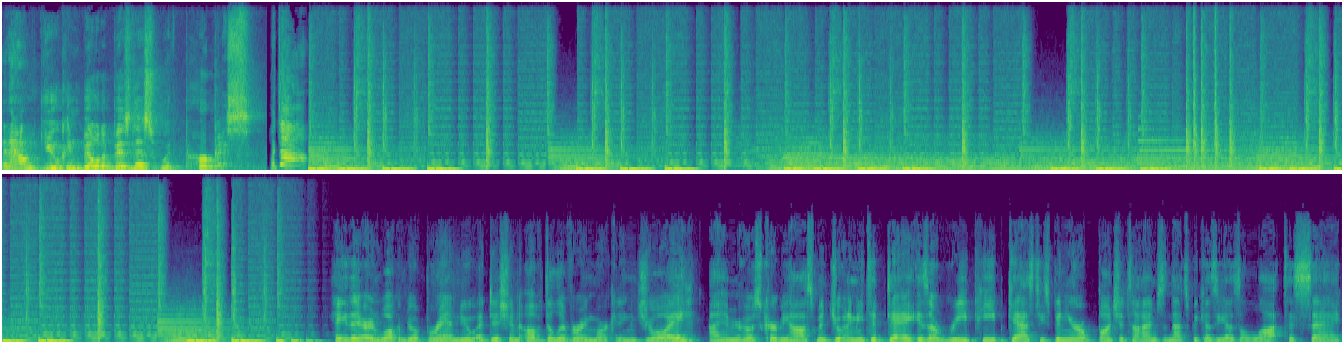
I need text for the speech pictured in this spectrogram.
and how you can build a business with purpose. Hey there, and welcome to a brand new edition of Delivering Marketing Joy. I am your host, Kirby Hasseman. Joining me today is a repeat guest. He's been here a bunch of times, and that's because he has a lot to say.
